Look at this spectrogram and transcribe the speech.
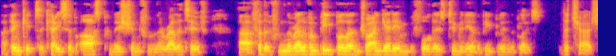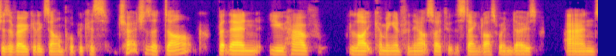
I think it's a case of ask permission from the relative, uh, for the, from the relevant people, and try and get in before there's too many other people in the place. The church is a very good example because churches are dark, but then you have light coming in from the outside through the stained glass windows, and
